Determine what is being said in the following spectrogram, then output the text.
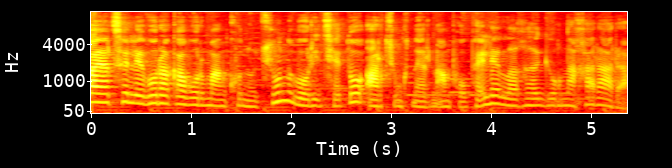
կայացել է որակավորման քննություն, որից հետո արդյունքներն ամփոփել է ԼՂ գյուղնախարարը։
